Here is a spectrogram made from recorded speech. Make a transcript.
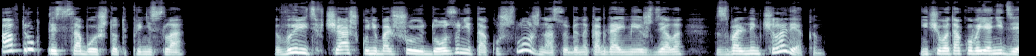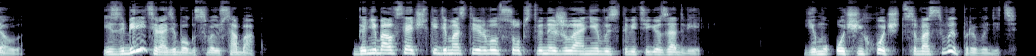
А вдруг ты с собой что-то принесла? Вылить в чашку небольшую дозу не так уж сложно, особенно когда имеешь дело с больным человеком. Ничего такого я не делала. И заберите, ради бога, свою собаку. Ганнибал всячески демонстрировал собственное желание выставить ее за дверь. Ему очень хочется вас выпроводить,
